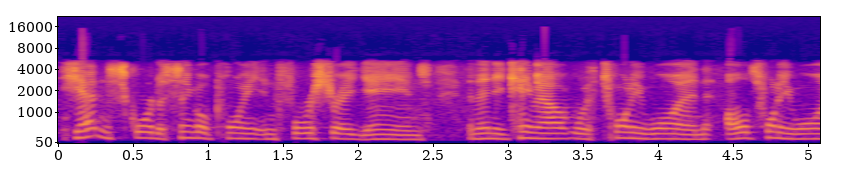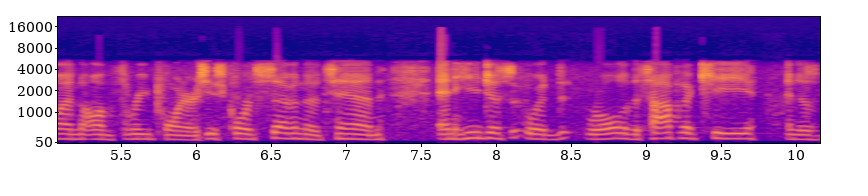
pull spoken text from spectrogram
he hadn't scored a single point in four straight games, and then he came out with 21, all 21 on three pointers. He scored seven to ten, and he just would roll to the top of the key and just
